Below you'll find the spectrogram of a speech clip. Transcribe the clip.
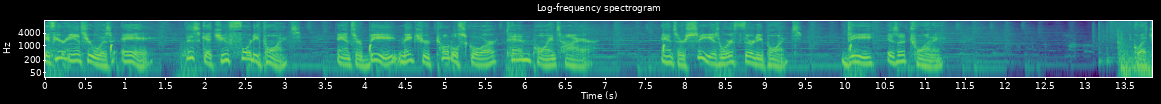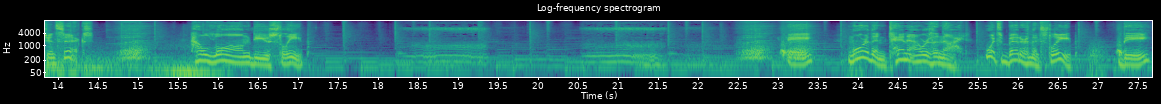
If your answer was A, this gets you 40 points. Answer B makes your total score 10 points higher. Answer C is worth 30 points. D is a 20. Question 6. How long do you sleep? A. More than 10 hours a night. What's better than sleep? B.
